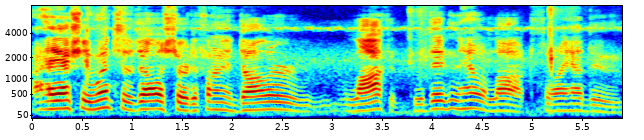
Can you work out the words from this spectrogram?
I actually went to the dollar store to find a dollar lock. They didn't have a lock, so I had to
